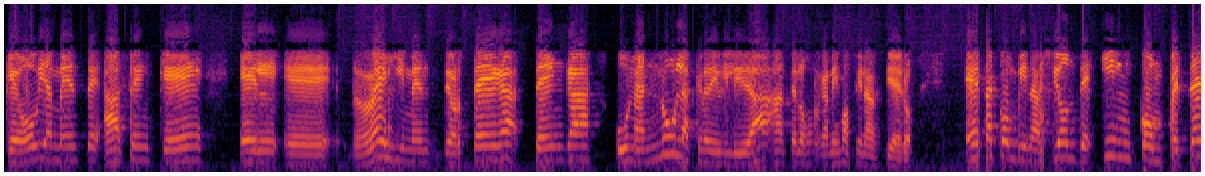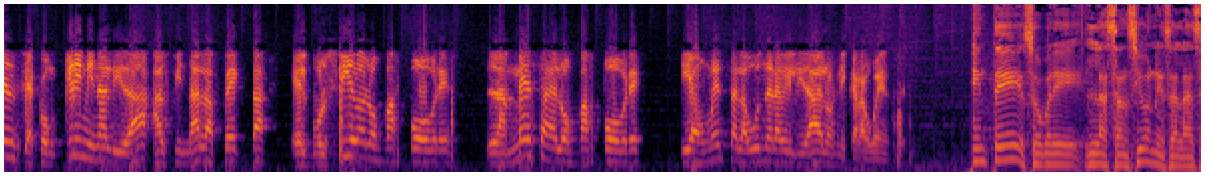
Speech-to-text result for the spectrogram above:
que obviamente hacen que el régimen de Ortega tenga una nula credibilidad ante los organismos financieros. Esta combinación de incompetencia con criminalidad al final afecta el bolsillo de los más pobres, la mesa de los más pobres y aumenta la vulnerabilidad de los nicaragüenses. Sobre las sanciones a las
